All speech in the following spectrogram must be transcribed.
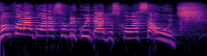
Vamos falar agora sobre cuidados com a saúde.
